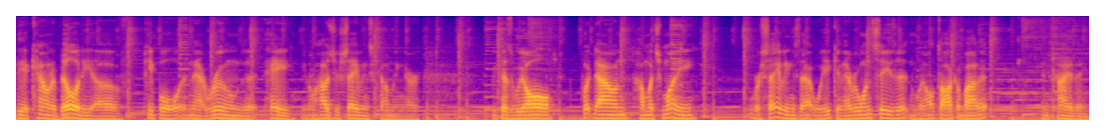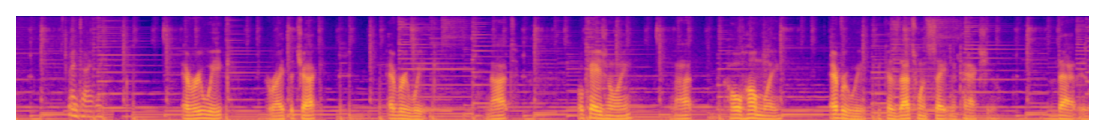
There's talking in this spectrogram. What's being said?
the accountability of people in that room that, hey, you know, how's your savings coming? Or because we all put down how much money we're savings that week and everyone sees it and we all talk about it and tithing. And tithing. Every week, write the check every week, not occasionally, not ho humly, every week, because that's when Satan attacks you. That is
